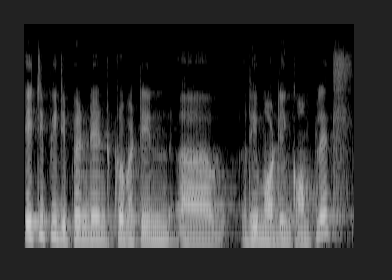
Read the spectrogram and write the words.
ATP dependent chromatin uh, remodeling complex.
